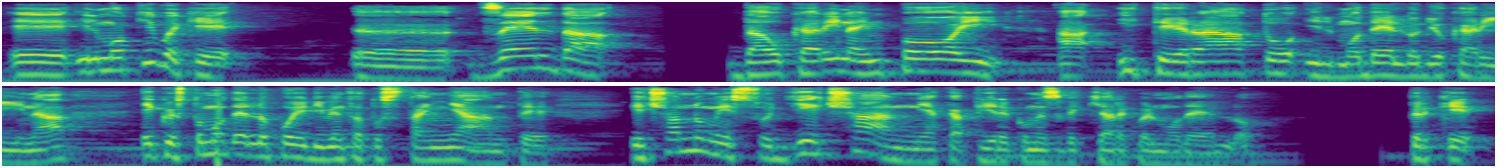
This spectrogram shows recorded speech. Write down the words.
E il motivo è che eh, Zelda da Ocarina in poi ha iterato il modello di Ocarina e questo modello poi è diventato stagnante e ci hanno messo dieci anni a capire come svecchiare quel modello. Perché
